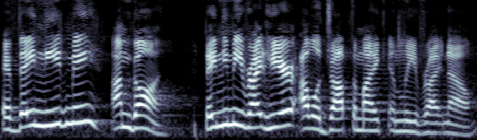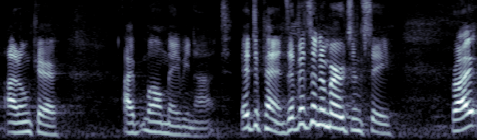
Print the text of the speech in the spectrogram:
If they need me, I'm gone. They need me right here, I will drop the mic and leave right now. I don't care. I, well, maybe not. It depends. If it's an emergency, right?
